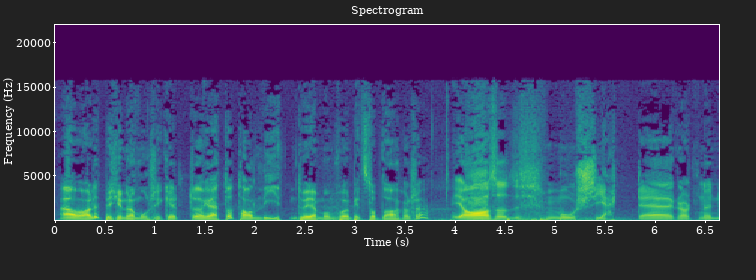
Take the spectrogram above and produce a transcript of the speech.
Jeg var litt bekymra mor, sikkert. Det er greit å ta en liten tur hjemom for en pitstop da, kanskje? Ja, altså morshjertet Klart, når,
